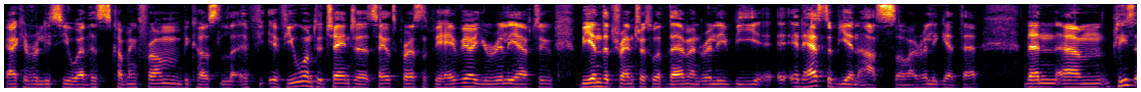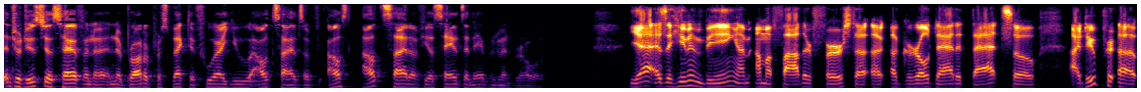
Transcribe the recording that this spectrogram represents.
I can really see where this is coming from because if if you want to change a salesperson's behavior, you really have to be in the trenches with them and really be. It has to be in us. So I really get that. Then um, please introduce yourself in a in a broader perspective. Who are you outside of outside of your sales enablement role? Yeah, as a human being, I'm, I'm a father first, a, a girl dad at that. So I do, uh,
